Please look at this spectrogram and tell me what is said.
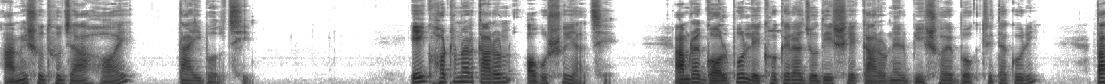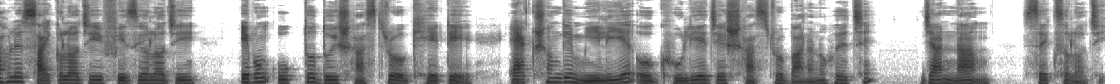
আমি শুধু যা হয়, তাই বলছি। এই ঘটনার কারণ অবশ্যই আছে। আমরা গল্প লেখকেরা যদি সে কারণের বিষয়ে বক্তৃতা করি, তাহলে সাইকোলজি ফিজিওলজি এবং উক্ত দুই শাস্ত্র ঘেটে একসঙ্গে মিলিয়ে ও ঘুলিয়ে যে শাস্ত্র বানানো হয়েছে, যার নাম সেক্সোলজি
